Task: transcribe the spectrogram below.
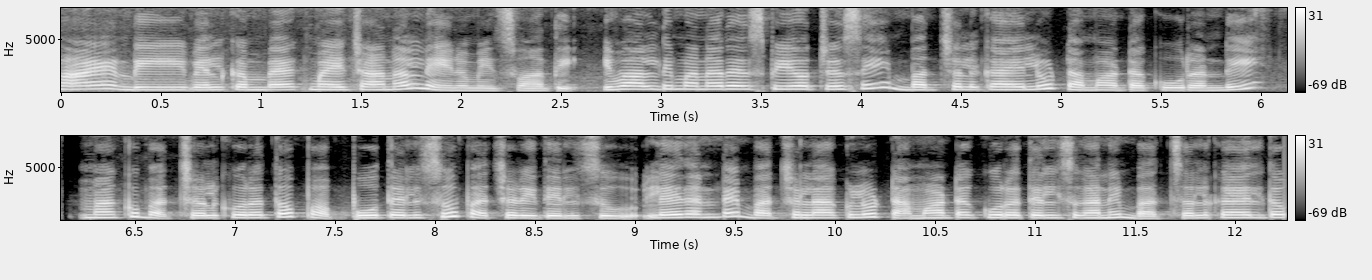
హాయ్ అండి వెల్కమ్ బ్యాక్ మై ఛానల్ నేను మీ స్వాతి. ఇవాళ మన రెసిపీ వచ్చేసి బచ్చలకాయలు టమాటా కూర అండి మాకు బచ్చల కూరతో పప్పు తెలుసు పచ్చడి తెలుసు. లేదంటే బచ్చలాకులు టమాటా కూర తెలుసు కానీ బచ్చలకాయలతో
